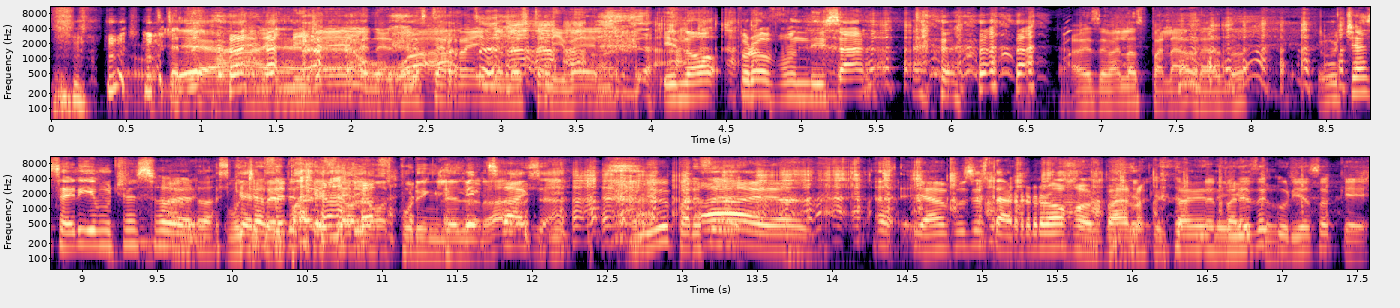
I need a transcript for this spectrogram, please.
en el nivel, en, este reino, en este nivel. Y no profundizar. A veces van las palabras, ¿no? Muchas series, mucho eso, ¿verdad? Muchas series que ya hablamos puro inglés, ¿verdad? A mí me parece... ya me puse hasta rojo para los que están viendo Me parece curioso que,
